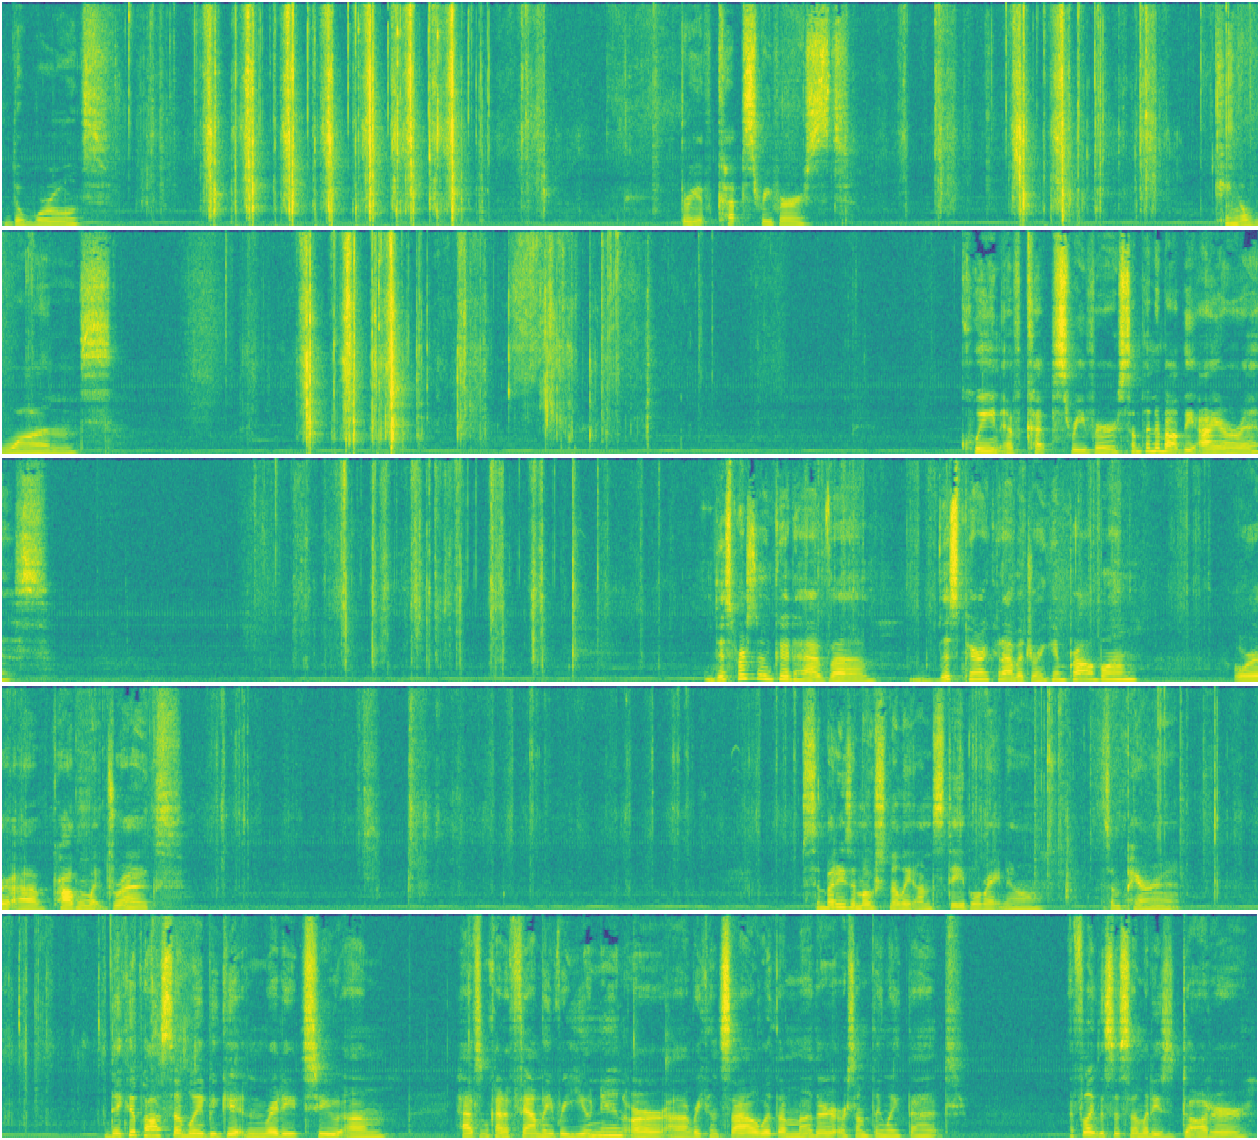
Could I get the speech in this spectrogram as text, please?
The World. Three of Cups reversed. King of Wands. Queen of Cups reversed. Something about the IRS. This person could have, uh, this parent could have a drinking problem or a problem with drugs. Somebody's emotionally unstable right now. Some parent. They could possibly be getting ready to um, have some kind of family reunion or uh, reconcile with a mother or something like that. I feel like this is somebody's daughter.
